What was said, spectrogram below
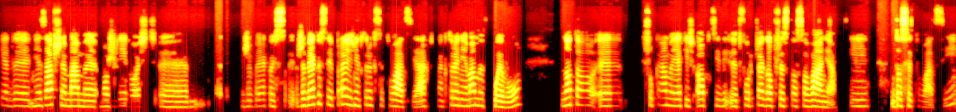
kiedy nie zawsze mamy możliwość, em, żeby jakoś, żeby jakoś sobie poradzić w niektórych sytuacjach, na które nie mamy wpływu, no to y, szukamy jakiejś opcji y, twórczego przystosowania i do sytuacji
